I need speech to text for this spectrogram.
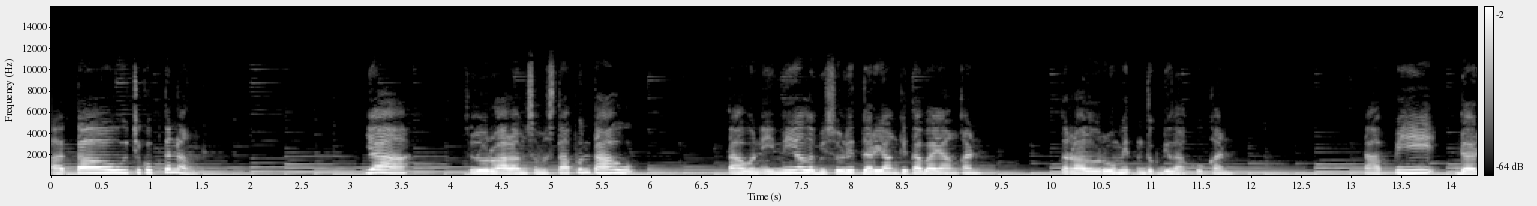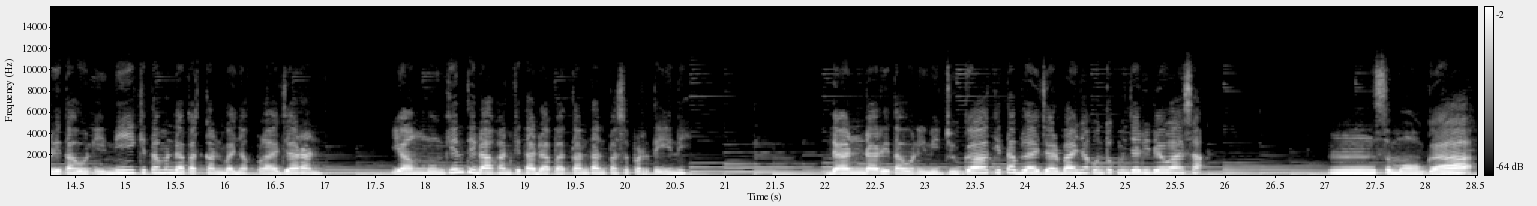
atau cukup tenang? Ya, seluruh alam semesta pun tahu. Tahun ini lebih sulit dari yang kita bayangkan. Terlalu rumit untuk dilakukan. Tapi dari tahun ini kita mendapatkan banyak pelajaran yang mungkin tidak akan kita dapatkan tanpa seperti ini. Dan dari tahun ini juga kita belajar banyak untuk menjadi dewasa. Hmm, semoga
